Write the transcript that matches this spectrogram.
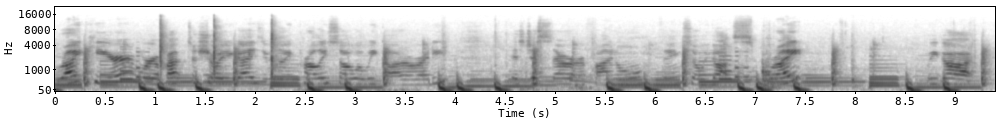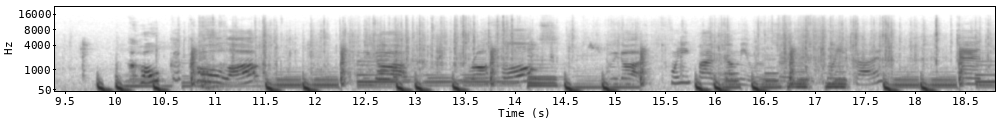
right here, we're about to show you guys, even though you probably saw what we got already. It's just our final thing. So we got Sprite, we got Coca-Cola, we got 25 gummy worms right here, 25. And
